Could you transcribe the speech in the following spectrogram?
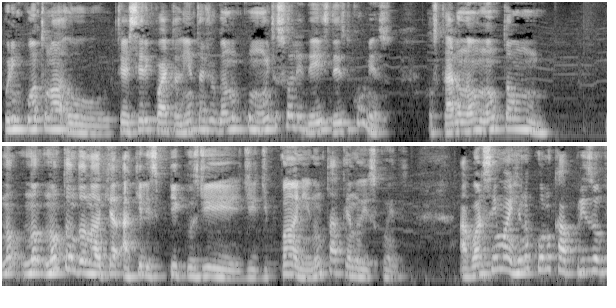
por enquanto o terceiro e quarta linha tá jogando com muita solidez desde o começo. Os caras não não tão não não não tão dando aqueles picos de, de, de pane, não tá tendo isso com eles. Agora você imagina quando o Kaprizov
